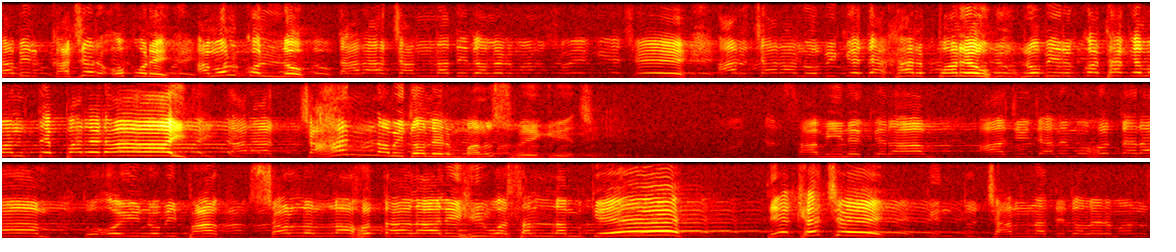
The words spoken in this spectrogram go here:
নবীর কাজের ওপরে আমল করল, তারা জান্নাতি দলের মানুষ হয়ে গিয়েছে। আর যারা নবীকে দেখার পরেও নবীর কথাকে মানতে পারে নাই তারা জাহান্নামী দলের মানুষ হয়ে গিয়েছে। আজই জানে মোহতারাম, তো ওই নবী ওয়াসাল্লামকে দেখেছে, কিন্তু জান্নাতি দলের মানুষ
